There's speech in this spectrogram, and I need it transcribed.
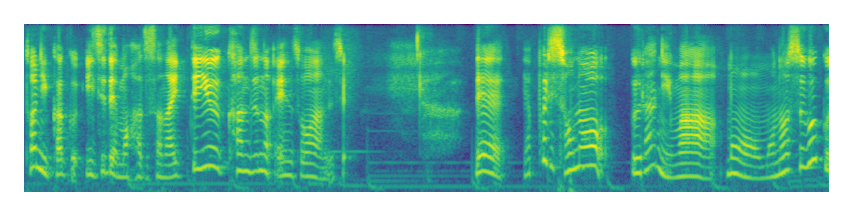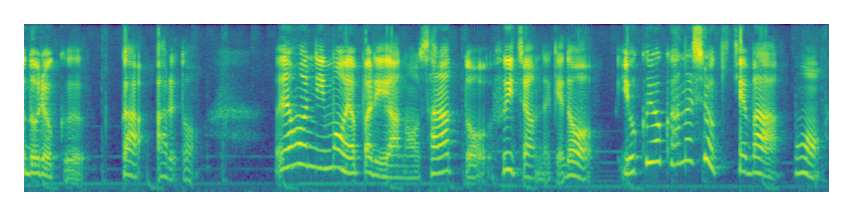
とにかく意地でも外さないっていう感じの演奏なんですよ。でやっぱりその裏にはもうものすごく努力があると。で本人もやっぱりあのさらっと吹いちゃうんだけどよくよく話を聞けばもう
